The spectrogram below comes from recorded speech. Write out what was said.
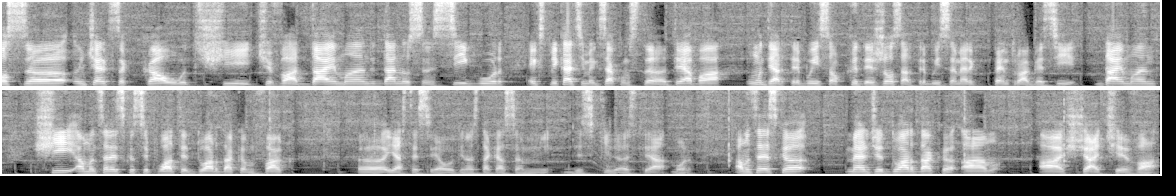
o să încerc să caut și ceva diamond, dar nu sunt sigur. Explicați-mi exact cum stă treaba, unde ar trebui sau cât de jos ar trebui să merg pentru a găsi diamond. Și am înțeles că se poate doar dacă îmi fac... Uh, ia stai să iau din asta ca să-mi deschid astea. Bun. Am înțeles că merge doar dacă am așa ceva.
